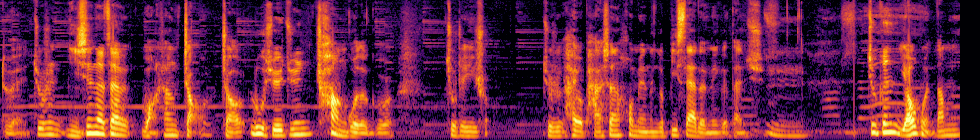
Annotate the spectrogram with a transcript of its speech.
对，就是你现在在网上找找陆学军唱过的歌，就这一首，就是还有爬山后面那个比赛的那个单曲，嗯，就跟摇滚当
